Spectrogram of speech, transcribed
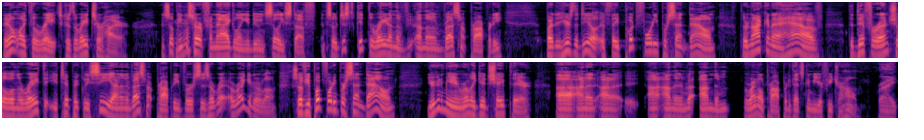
they don't like the rates because the rates are higher, and so people mm-hmm. start finagling and doing silly stuff. And so just get the rate on the on the investment property. But here's the deal: if they put forty percent down, they're not going to have the differential in the rate that you typically see on an investment property versus a, re- a regular loan. So if you put 40% down, you're going to be in really good shape there uh, on a on a on the on the rental property that's going to be your future home. Right.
